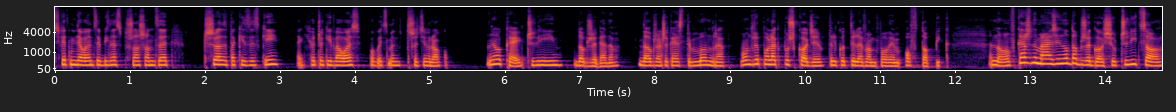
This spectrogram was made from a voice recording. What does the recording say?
świetnie działający biznes przynoszący 3 razy takie zyski, jakich oczekiwałaś, powiedzmy, w trzecim roku. No okej, czyli dobrze gadam. Dobrze. Czekaj, jestem mądra. Mądry Polak po szkodzie, tylko tyle wam powiem, off topic. No, w każdym razie, no dobrze, Gosiu, czyli co?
